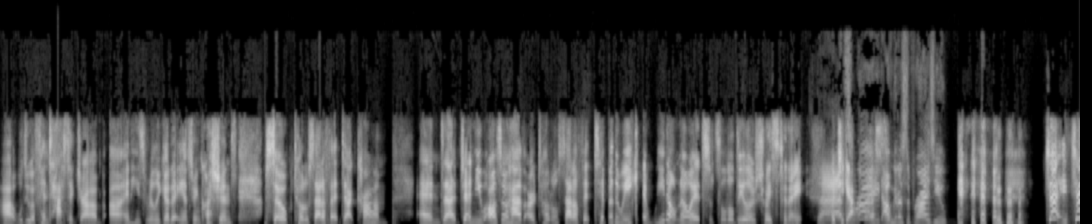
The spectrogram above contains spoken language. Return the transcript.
uh, will do a fantastic job, uh, and he's really good at answering questions. So totalsaddlefit.com. And uh, Jen, you also have our Total Saddle Fit tip of the week, and we don't know it, so it's a little dealer's choice tonight. That's you got for right. us? I'm going to surprise you. Jen, Jen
